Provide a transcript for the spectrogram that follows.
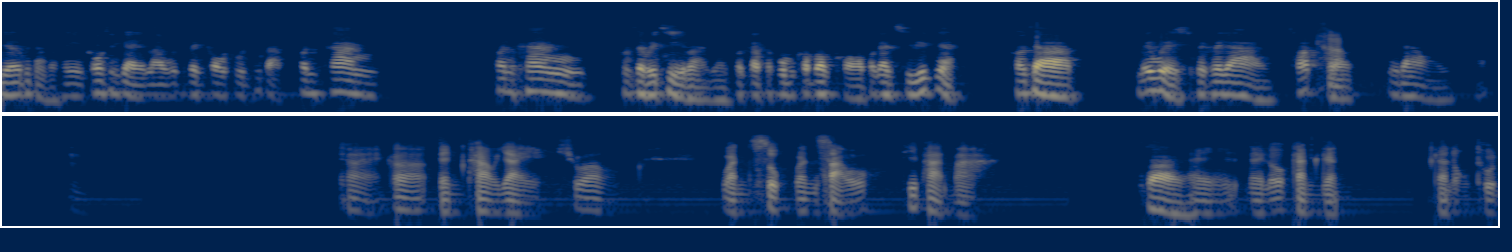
เยอะเหมือนต่างประเทศก็ส่วนใหญ่เราจะเป็นกองทุนที่แบบค่อนข้าง ค่อนข้าง conservative อะอย่างประกันสังคมกบขประกันชีวิตเนี่ย เขาจะ leverage ไม่ค่อยได้ short short ไม่ได้ใช่ก็เป็นข่าวใหญ่ช่วงวันศุกร์วันเสาร์ที่ผ่านมาใช่ในในโลกการเงินการลงทุน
